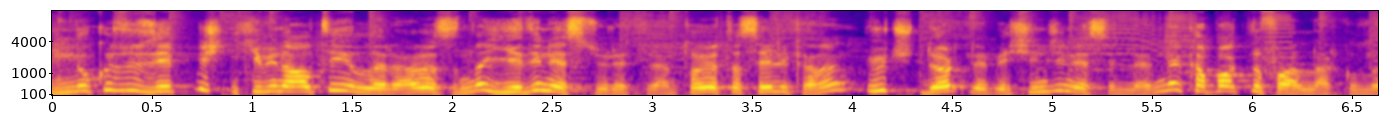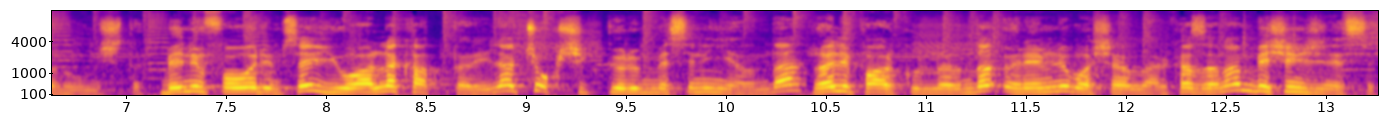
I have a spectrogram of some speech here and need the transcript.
1970-2006 yılları arasında 7 nesli üretilen Toyota Celica'nın 3, 4 ve 5. nesillerinde kapaklı farlar kullanılmıştı. Benim favorim ise yuvarlak hatlarıyla çok şık görünmesinin yanında rally parkurlarında önemli başarılar kazanan 5. nesil.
